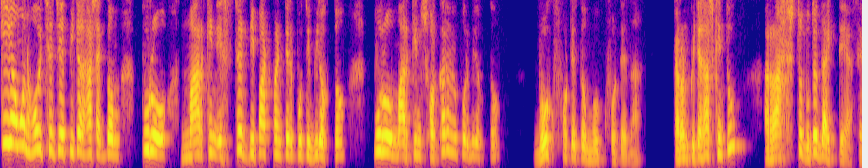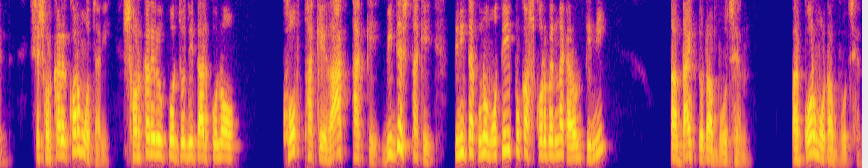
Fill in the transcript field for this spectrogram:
কি এমন হয়েছে যে পিটার হাস একদম পুরো মার্কিন স্টেট ডিপার্টমেন্টের প্রতি বিরক্ত, পুরো মার্কিন সরকারের উপর বিরক্ত? বুক ফোটে তো মুখ ফোটে না। কারণ পিটার হাস কিন্তু রাষ্ট্রদূতের দায়িত্বে আছেন। সে সরকারের কর্মচারী। সরকারের উপর যদি তার কোনো ক্ষোভ থাকে, রাগ থাকে বিদেশ থাকে, তিনি তা কোনো মতেই প্রকাশ করবেন না কারণ তিনি তার দায়িত্বটা বোঝেন, তার কর্মটা বোঝেন।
